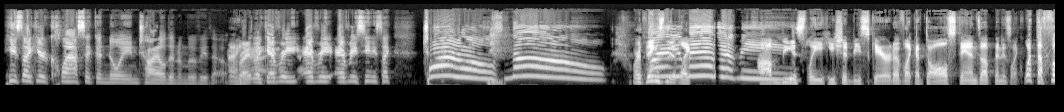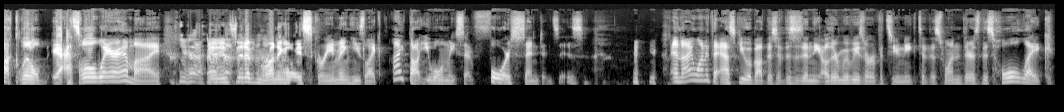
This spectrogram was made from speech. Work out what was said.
He's like your classic annoying child in a movie though I right know, like every every every scene he's like charles no or things that like at me obviously he should be scared of. Like a doll stands up and is like, "What the fuck, little asshole? Where am I?" And instead of running away screaming, he's like, "I thought you only said four sentences." and I wanted to ask you about this if this is in the other movies or if it's unique to this one. There's this whole like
